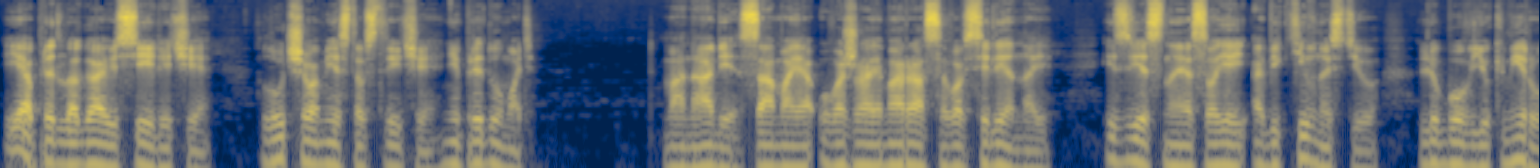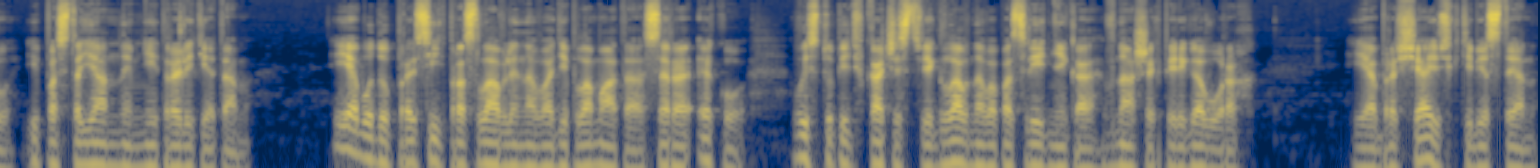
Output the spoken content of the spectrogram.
Я предлагаю Селичи. Лучшего места встречи не придумать. Манаби – самая уважаемая раса во Вселенной, известная своей объективностью, любовью к миру и постоянным нейтралитетом. Я буду просить прославленного дипломата сэра Эку выступить в качестве главного посредника в наших переговорах. Я обращаюсь к тебе, Стэн,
